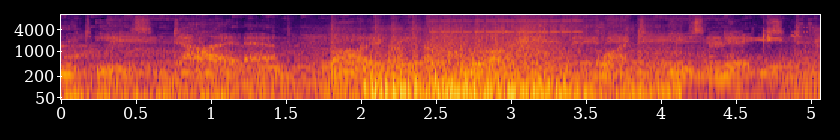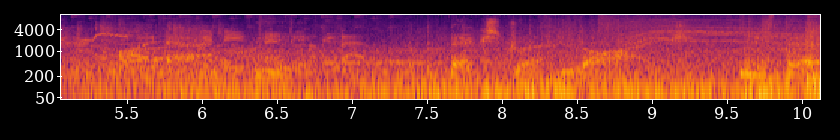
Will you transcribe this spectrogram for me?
It is time. I will crush. What is next? I am big. Extra large. Is that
